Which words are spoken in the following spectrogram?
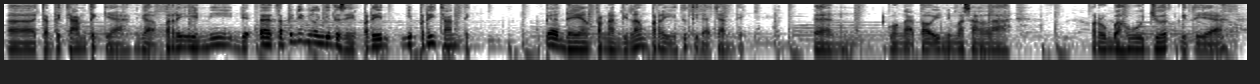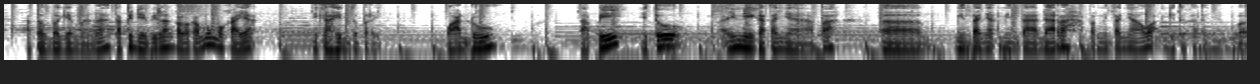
uh, cantik-cantik ya. Nggak peri ini dia, eh, tapi dia bilang gitu sih peri ini peri cantik. Tapi ada yang pernah bilang peri itu tidak cantik. Dan gua nggak tahu ini masalah merubah wujud gitu ya atau bagaimana tapi dia bilang kalau kamu mau kayak nikahin tuh peri. Waduh tapi itu ini katanya apa uh, mintanya minta darah apa minta nyawa gitu katanya. Gua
